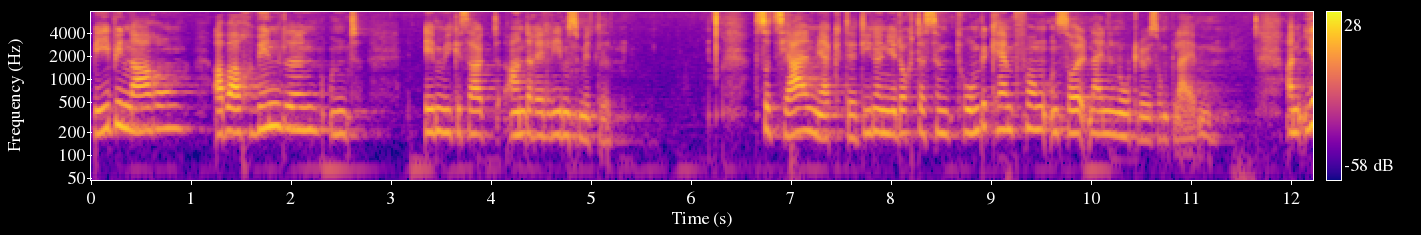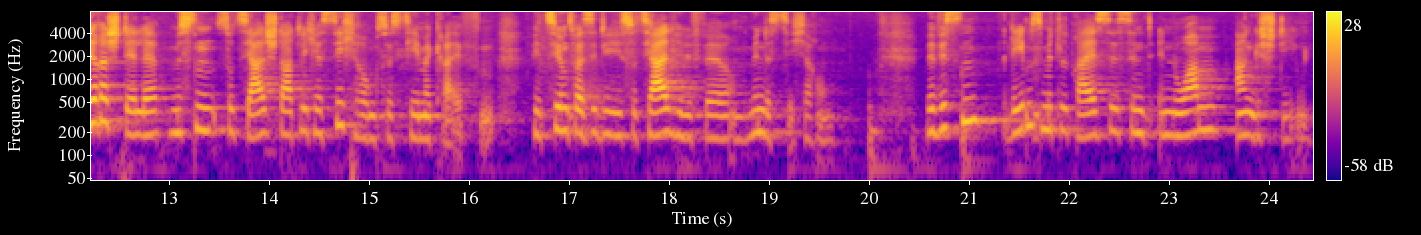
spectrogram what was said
Babynahrung, aber auch Windeln und eben wie gesagt andere Lebensmittel. Sozialmärkte dienen jedoch der Symptombekämpfung und sollten eine Notlösung bleiben. An ihrer Stelle müssen sozialstaatliche Sicherungssysteme greifen, beziehungsweise die Sozialhilfe und Mindestsicherung. Wir wissen, Lebensmittelpreise sind enorm angestiegen.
